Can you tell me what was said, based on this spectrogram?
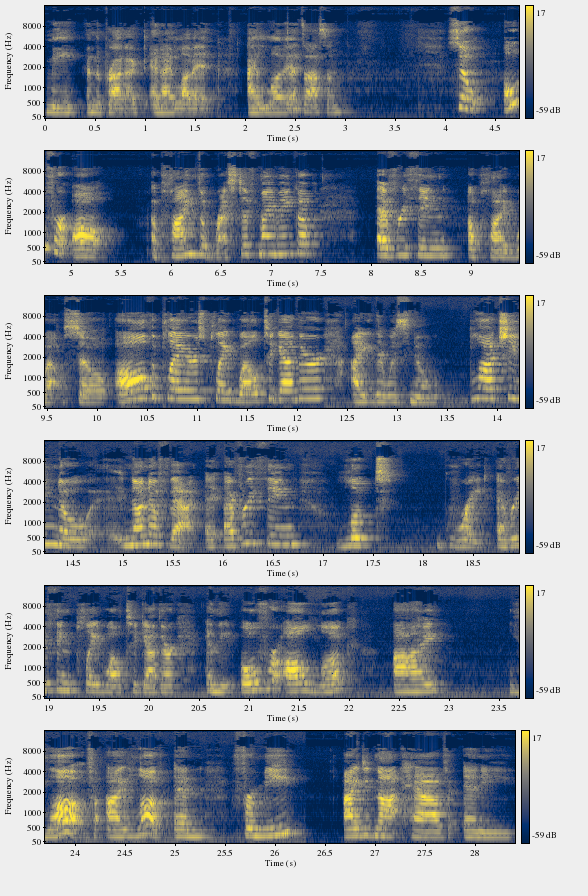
me and the product and I love it. I love it. That's awesome. So overall, applying the rest of my makeup, everything applied well. So all the players played well together. I There was no blotching, no, none of that. Everything looked great. Everything played well together. And the overall look, I love, I love. And for me, I did not have any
